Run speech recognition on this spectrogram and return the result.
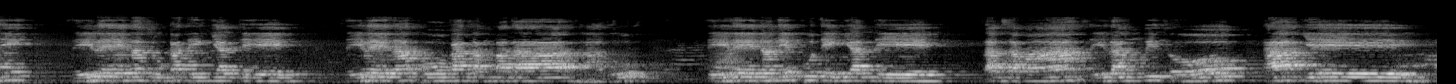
นิสีเลนะสุขติงยันติสีเลนะโภคสัมปทาสาธุสีเลนะนิพพุติงยันติ ตัสมาสีลังวิโสทะเยโอ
